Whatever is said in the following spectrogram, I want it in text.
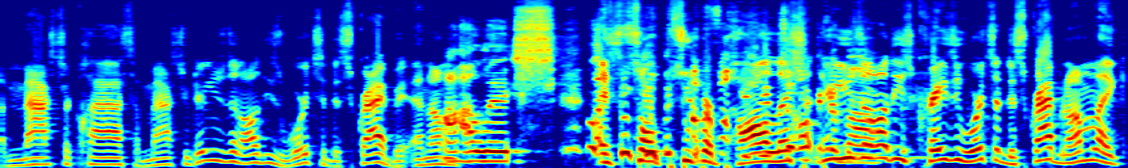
a master class, a master. They're using all these words to describe it, and I'm polish. It's so super polished. They're using all these crazy words to describe it. I'm like,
